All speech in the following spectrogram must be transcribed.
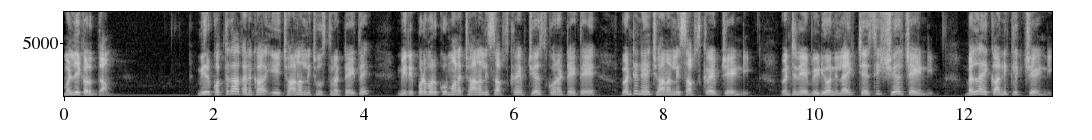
మళ్ళీ కలుద్దాం. మీరు కొత్తగా కనుక ఈ ఛానల్ని చూస్తున్నట్టయితే మీరు ఇప్పటివరకు మన ఛానల్ని సబ్స్క్రైబ్ చేసుకున్నట్టయితే వెంటనే ఛానల్ని సబ్స్క్రైబ్ చేయండి. వెంటనే వీడియోని లైక్ చేసి షేర్ చేయండి. బెల్ ఐకాన్ని క్లిక్ చేయండి.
